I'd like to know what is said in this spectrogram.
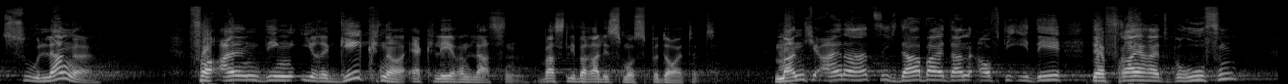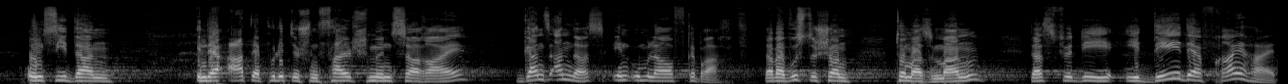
zu lange vor allen Dingen ihre Gegner erklären lassen, was Liberalismus bedeutet. Manch einer hat sich dabei dann auf die Idee der Freiheit berufen und sie dann in der Art der politischen Falschmünzerei ganz anders in Umlauf gebracht. Dabei wusste schon Thomas Mann, dass für die Idee der Freiheit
